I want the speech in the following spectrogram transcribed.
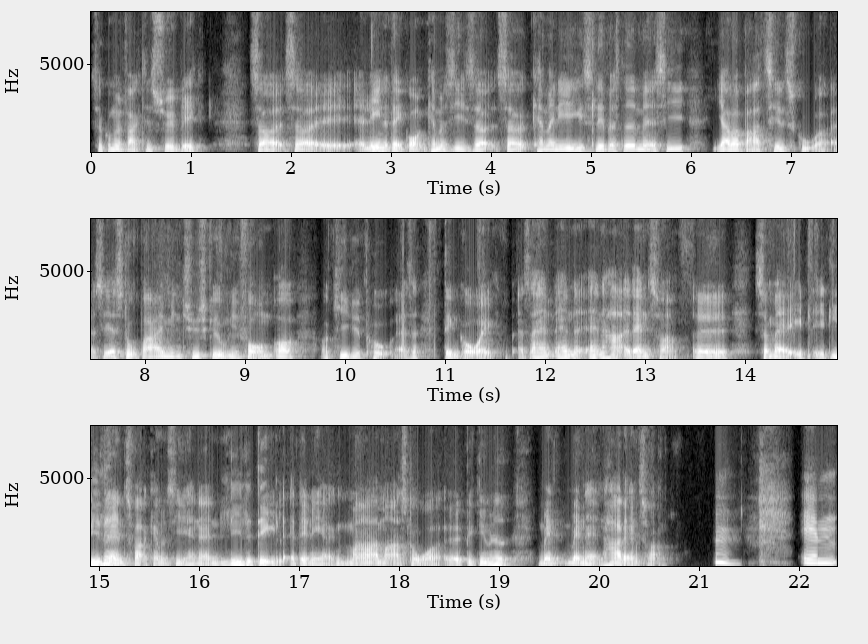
så kunne man faktisk søge væk. Så, så øh, alene af den grund kan man sige, så, så kan man ikke slippe afsted med at sige, jeg var bare tilskuer. Altså jeg stod bare i min tyske uniform og, og kiggede på. Altså den går ikke. Altså han, han, han har et ansvar, øh, som er et, et lille ansvar, kan man sige. Han er en lille del af den her meget, meget store øh, begivenhed, men, men han har et ansvar. Mm. Øhm,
